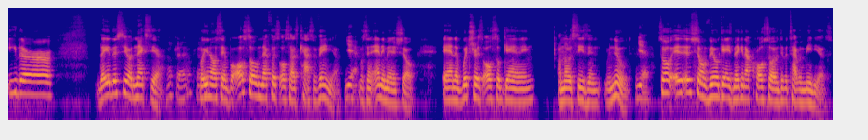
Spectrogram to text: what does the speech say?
either later this year or next year. Okay. Okay. But you know what I'm saying? But also Netflix also has Castlevania, yeah. is an animated show. And The Witcher is also getting another season renewed. Yeah. So it is showing video games making that crossover in different type of medias.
